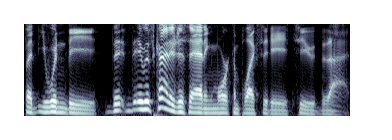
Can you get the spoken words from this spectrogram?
but you wouldn't be it was kind of just adding more complexity to that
